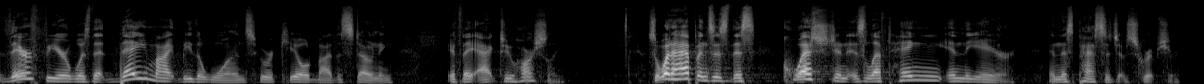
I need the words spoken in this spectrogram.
their fear was that they might be the ones who are killed by the stoning if they act too harshly. So, what happens is this question is left hanging in the air in this passage of Scripture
